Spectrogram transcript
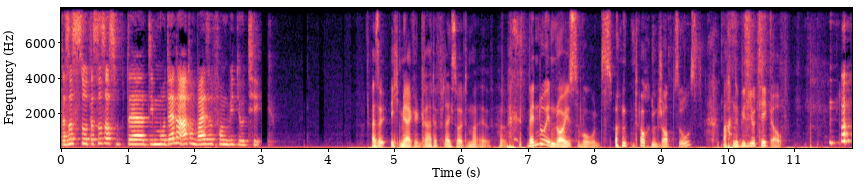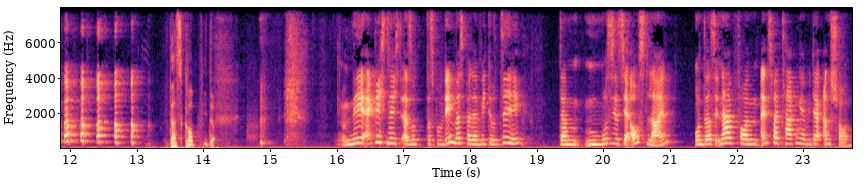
Das ist so, das ist aus der, die moderne Art und Weise von Videothek. Also ich merke gerade, vielleicht sollte man, äh, wenn du in Neuss wohnst und noch einen Job suchst, mach eine Videothek auf. das kommt wieder. Nee, eigentlich nicht. Also das Problem ist bei der Videothek, da muss ich es ja ausleihen und das innerhalb von ein, zwei Tagen ja wieder anschauen.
